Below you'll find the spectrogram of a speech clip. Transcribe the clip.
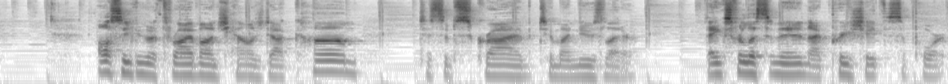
Also, you can go to thriveonchallenge.com to subscribe to my newsletter. Thanks for listening. I appreciate the support.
